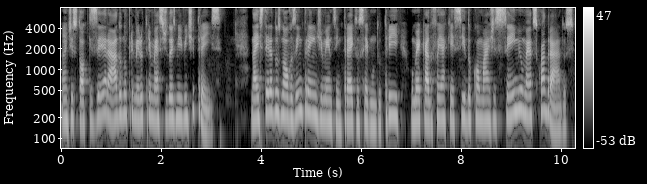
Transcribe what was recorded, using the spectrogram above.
ante estoque zerado no primeiro trimestre de 2023. Na esteira dos novos empreendimentos entregues no segundo TRI, o mercado foi aquecido com mais de 100 mil metros quadrados.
